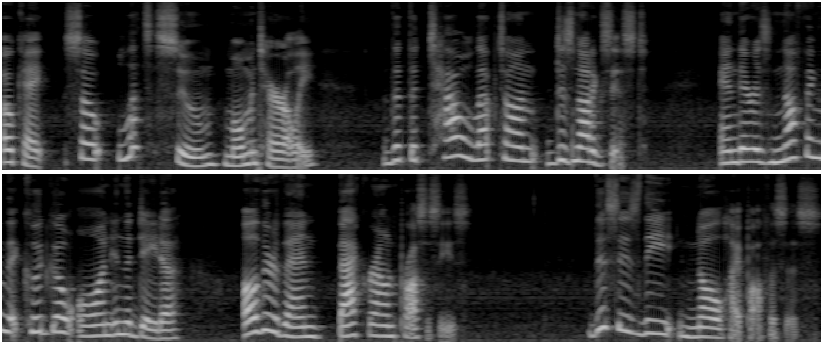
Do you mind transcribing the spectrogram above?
Okay, so let's assume momentarily that the tau lepton does not exist, and there is nothing that could go on in the data other than background processes. This is the null hypothesis.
